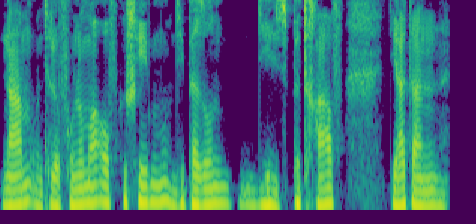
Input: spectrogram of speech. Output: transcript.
Namen und Telefonnummer aufgeschrieben und die Person, die es betraf, die hat dann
